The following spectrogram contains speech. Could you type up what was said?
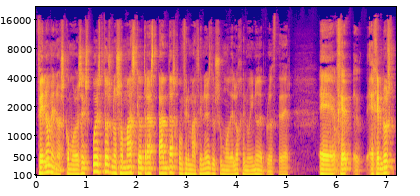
fenómenos como los expuestos no son más que otras tantas confirmaciones de su modelo genuino de proceder. Eh, eh, ejemplos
